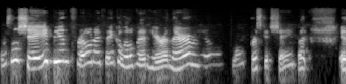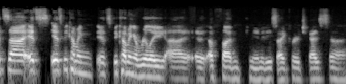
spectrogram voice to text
there was a little shade being thrown. I think a little bit here and there. You know, little brisket shade, but it's uh it's it's becoming it's becoming a really uh, a, fun community. So I encourage you guys uh,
